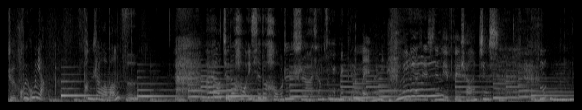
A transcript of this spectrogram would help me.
这个灰姑娘碰上了王子。哎呀，我觉得好，一切都好不真实啊，像做梦一样。美呢你，一定是心里非常真实。嗯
